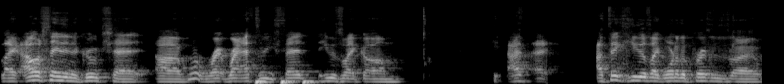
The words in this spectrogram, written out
like I was saying in the group chat, uh, right, right after he said he was like, um, I, I, I think he was like one of the persons uh,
